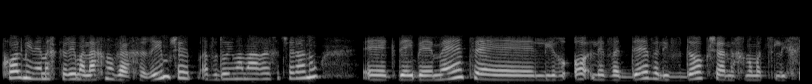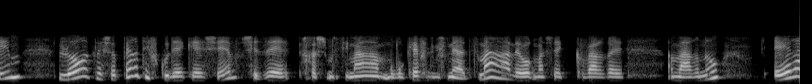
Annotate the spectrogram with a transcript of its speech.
כל מיני מחקרים, אנחנו ואחרים שעבדו עם המערכת שלנו, אה, כדי באמת לראות, לוודא ולבדוק שאנחנו מצליחים לא רק לשפר תפקודי קשב, שזה משימה מורכבת בפני עצמה, לאור מה שכבר אמרנו, אלא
